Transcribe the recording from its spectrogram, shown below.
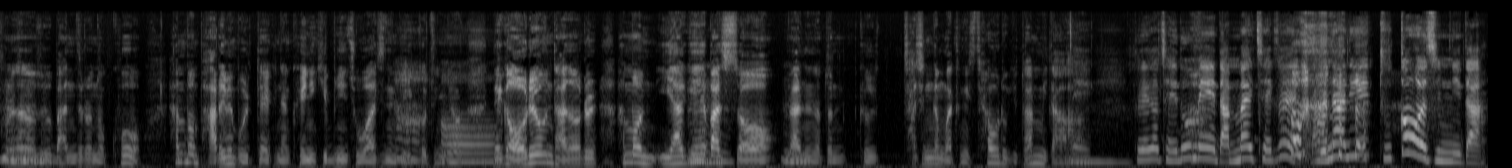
그런 단어도 만들어 놓고 한번 발음해 볼 때 그냥 괜히 기분이 좋아지는 게 있거든요. 어. 내가 어려운 단어를 한번 이야기해 음, 봤어라는 어떤 그 자신감 같은 게 차오르기도 합니다. 네. 그래서 제돔의 낱말책은 나날이 두꺼워집니다.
